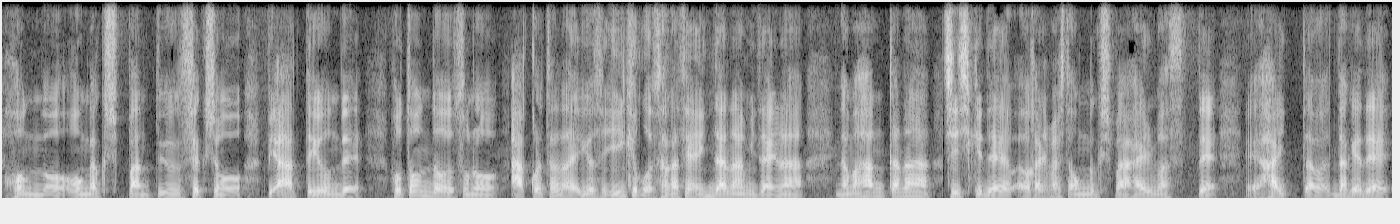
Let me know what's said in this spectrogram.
本の音楽出版っていうセクションをビャーって読んでほとんどそのあこれただ要するにいい曲を探せばいいんだなみたいな生半可な知識で分かりました音楽出版入りますって入っただけで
